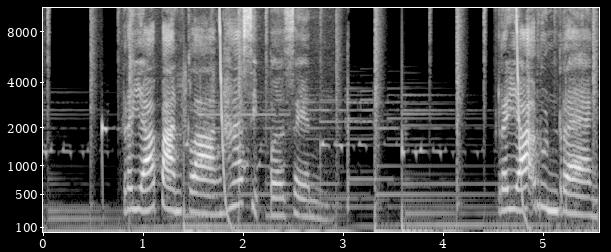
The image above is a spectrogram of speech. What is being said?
25%ระยะปานกลาง 50%ระยะรุนแรง 100%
